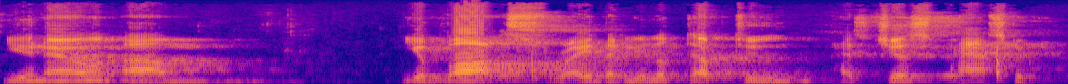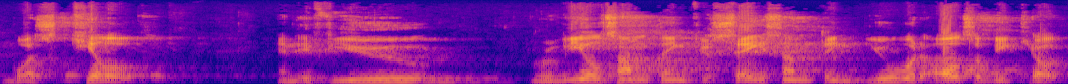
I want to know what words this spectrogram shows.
you know um, your boss, right, that you looked up to, has just passed, was killed, and if you reveal something, you say something, you would also be killed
